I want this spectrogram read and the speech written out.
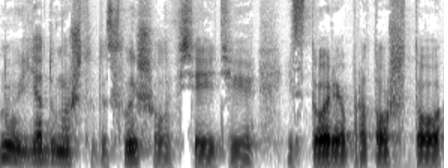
ну, я думаю, что ты слышал все эти истории про то, что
